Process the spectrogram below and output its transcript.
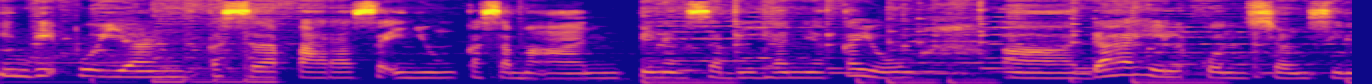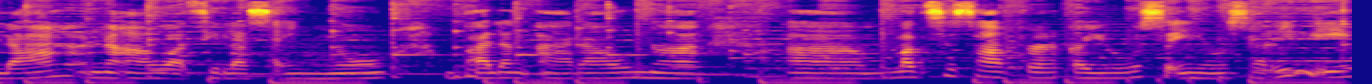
hindi po yan kasa para sa inyong kasamaan. Pinagsabihan niya kayo uh, dahil concern sila, naawa sila sa inyo. Balang araw na uh, magsasuffer kayo sa inyong sarili,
